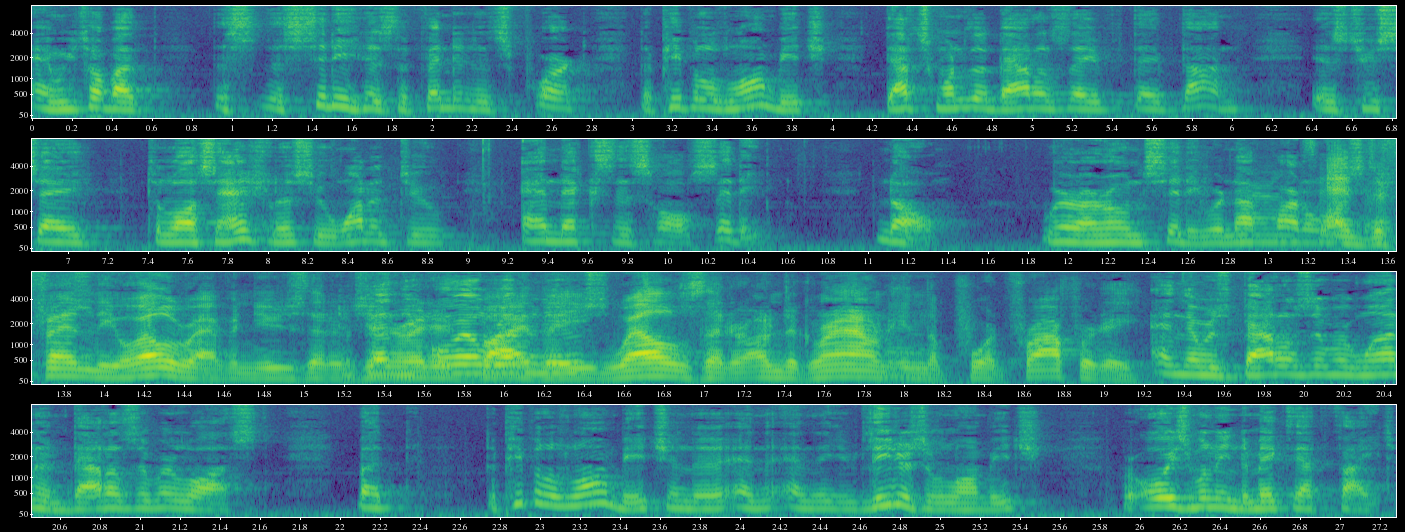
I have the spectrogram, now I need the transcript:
And we talk about this, the city has defended its port. The people of Long Beach, that's one of the battles they've, they've done, is to say to Los Angeles, who wanted to annex this whole city, no, we're our own city. We're not part of Los And Angeles. defend the oil revenues that are Defend the generated oil by revenues. the wells that are underground in the port property. And there was battles that were won and battles that were lost. But the people of Long Beach and the, and, and the leaders of Long Beach were always willing to make that fight.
